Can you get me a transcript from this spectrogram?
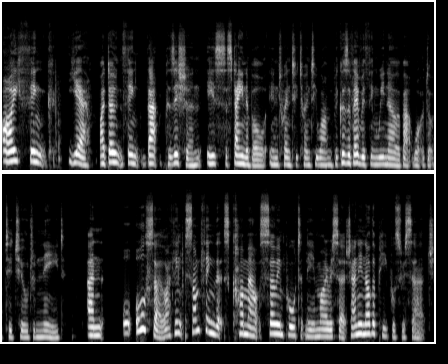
I think, yeah, I don't think that position is sustainable in 2021 because of everything we know about what adopted children need. And also, I think something that's come out so importantly in my research and in other people's research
